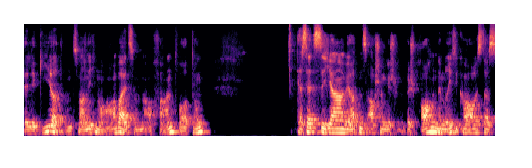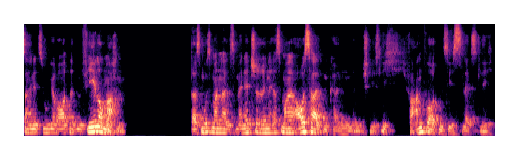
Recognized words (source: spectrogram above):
delegiert, und zwar nicht nur Arbeit, sondern auch Verantwortung. Der setzt sich ja, wir hatten es auch schon besprochen, dem Risiko aus, dass seine Zugeordneten Fehler machen das muss man als Managerin erstmal aushalten können. Schließlich verantworten sie es letztlich.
